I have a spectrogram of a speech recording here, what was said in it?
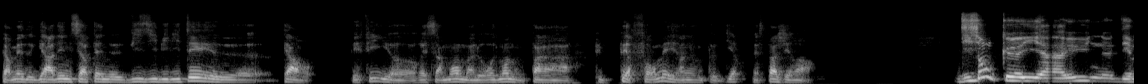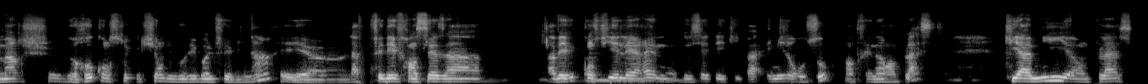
permet de garder une certaine visibilité, euh, car les filles récemment, malheureusement, n'ont pas pu performer, hein, on peut le dire, n'est-ce pas Gérard? Disons qu'il y a eu une démarche de reconstruction du volleyball féminin et la Fédé française avait confié les rênes de cette équipe à Émile Rousseau, l'entraîneur en place qui a mis en place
